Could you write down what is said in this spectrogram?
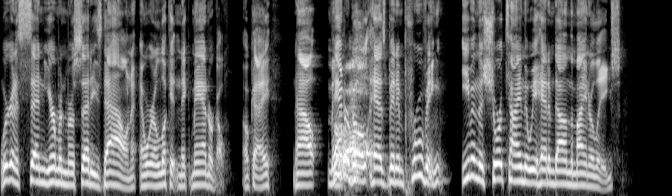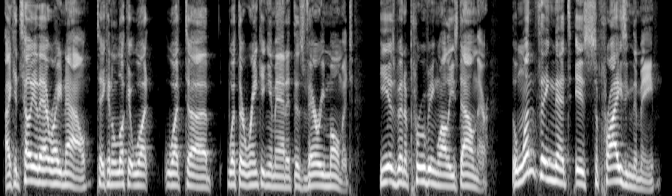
we're going to send Yermin Mercedes down, and we're going to look at Nick Madrigal. Okay. Now, Madrigal right. has been improving even the short time that we had him down in the minor leagues. I can tell you that right now. Taking a look at what what uh, what they're ranking him at at this very moment, he has been improving while he's down there. The one thing that is surprising to me,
